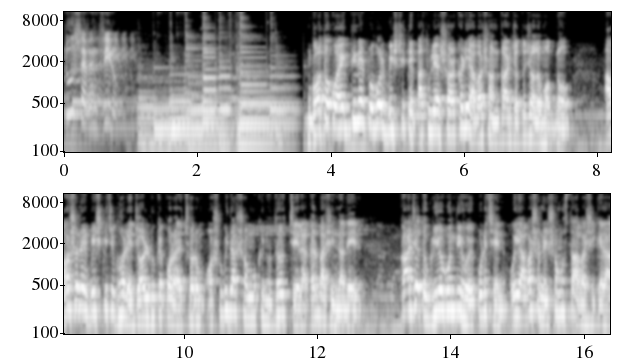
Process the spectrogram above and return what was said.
two seven zero. গত কয়েকদিনের প্রবল বৃষ্টিতে পাতুলিয়া সরকারি আবাসন কার্যত জলমগ্ন। আবাসনের বেশ কিছু ঘরে জল ঢুকে পড়ায় চরম অসুবিধার সম্মুখীন হতে হচ্ছে এলাকার বাসিন্দাদের। কার্যত গৃহবন্দী হয়ে পড়েছেন ওই আবাসনের সমস্ত আবাসিকেরা।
